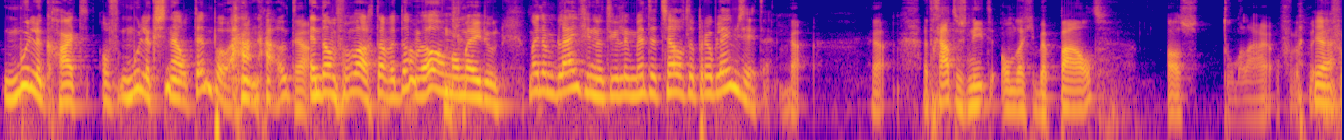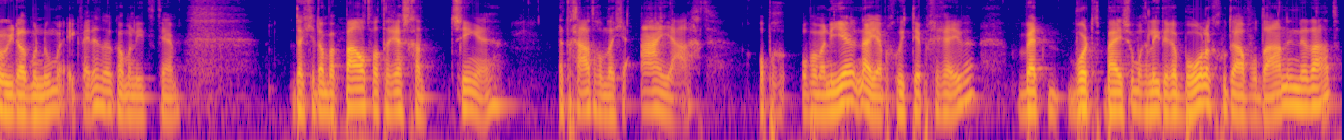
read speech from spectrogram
moeilijk hard of moeilijk snel tempo aanhoudt. Ja. En dan verwacht dat we dan wel allemaal meedoen. Maar dan blijf je natuurlijk met hetzelfde probleem zitten. Ja. ja. Het gaat dus niet omdat je bepaalt als trommelaar, of Ja. hoe je dat moet noemen, ik weet het ook allemaal niet, die term, dat je dan bepaalt wat de rest gaat zingen. Het gaat erom dat je aanjaagt. Op, op een manier, nou je hebt een goede tip gegeven, werd, wordt bij sommige liederen behoorlijk goed aan voldaan inderdaad.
